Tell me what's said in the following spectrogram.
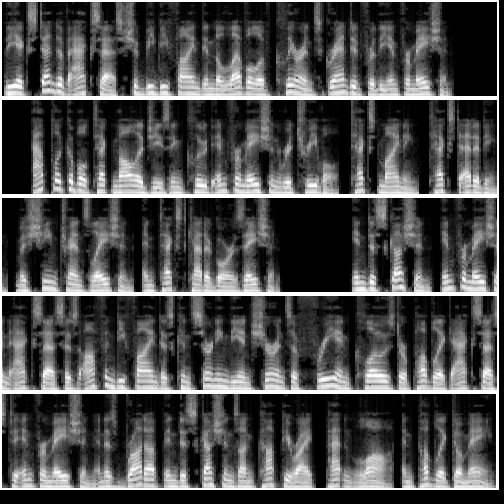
The extent of access should be defined in the level of clearance granted for the information. Applicable technologies include information retrieval, text mining, text editing, machine translation, and text categorization. In discussion, information access is often defined as concerning the insurance of free and closed or public access to information and is brought up in discussions on copyright, patent law, and public domain.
